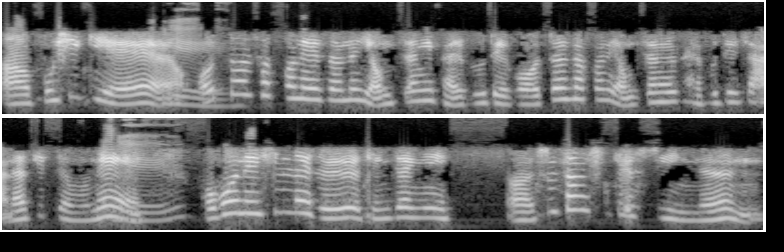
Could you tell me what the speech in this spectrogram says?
어, 보시기에 예. 어떤 사건에서는 영장이 발부되고 어떤 사건은 영장이 발부되지 않았기 때문에 예. 법원의 신뢰를 굉장히 어, 순상시킬 수 있는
